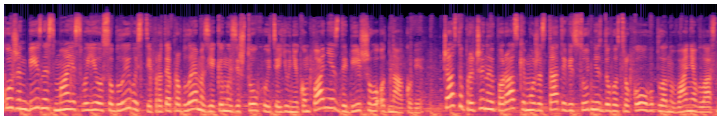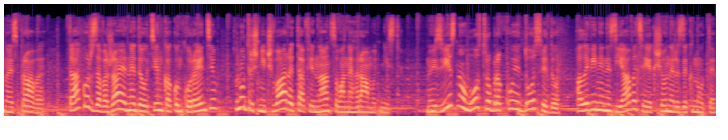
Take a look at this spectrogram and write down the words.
Кожен бізнес має свої особливості, проте проблеми, з якими зіштовхуються юні компанії, здебільшого однакові. Часто причиною поразки може стати відсутність довгострокового планування власної справи. Також заважає недооцінка конкурентів, внутрішні чвари та фінансова неграмотність. Ну і звісно, гостро бракує досвіду, але він і не з'явиться, якщо не ризикнути.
